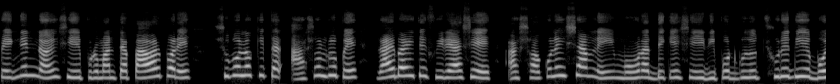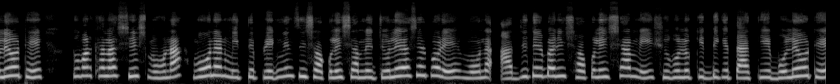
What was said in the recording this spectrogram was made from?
প্রেগনেন্ট নয়, সেই প্রমাণটা পাওয়ার পরে শুভলক্ষী তার আসল রূপে রায়বাড়িতে ফিরে আসে। আর সকলের সামনেই মোহনার দিকে সেই রিপোর্টগুলো ছুড়ে দিয়ে বলে ওঠে, তোমার খেলা শেষ, মোহনা। মোহনার মিথ্যে প্রেগনেন্সি সকলের সামনে চলে আসার পরে মোহনা আদ্রিতের বাড়ি সকলের সামনে শুভলক্ষীর দিকে তাকিয়ে বলে ওঠে,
